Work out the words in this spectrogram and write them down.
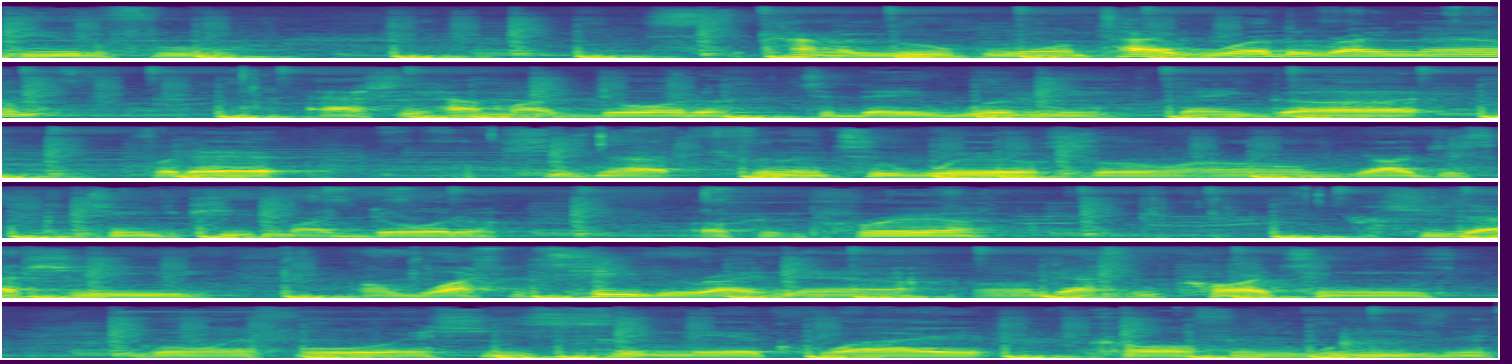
beautiful, kind of lukewarm type weather right now. I actually have my daughter today with me. Thank God for that. She's not feeling too well, so um, y'all just continue to keep my daughter up in prayer. She's actually um, watching TV right now. Um, got some cartoons going for her, and she's sitting there quiet, coughing, wheezing.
